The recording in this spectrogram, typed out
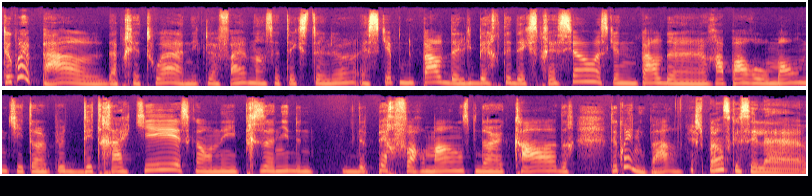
de quoi elle parle, d'après toi, Annick Lefebvre, dans ce texte-là? Est-ce qu'elle nous parle de liberté d'expression? Est-ce qu'elle nous parle d'un rapport au monde qui est un peu détraqué? Est-ce qu'on est prisonnier d'une de performance, d'un cadre? De quoi elle nous parle? Je pense que c'est la-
